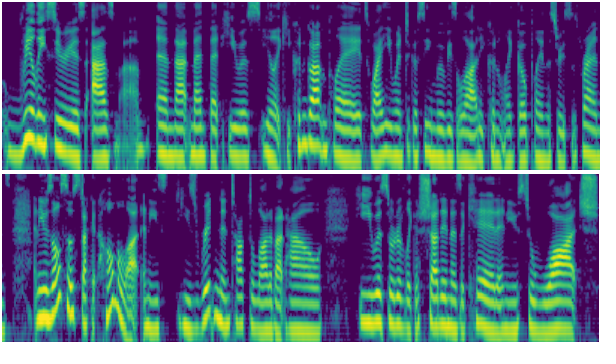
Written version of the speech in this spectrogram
really serious asthma. And that meant that he was, you know, like he couldn't go out and play. It's why he went to go see movies a lot. He couldn't like go play in the streets with friends. And he was also stuck at home a lot. And he's he's written and talked a lot about how he was sort of like a shut in as a kid and used to watch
